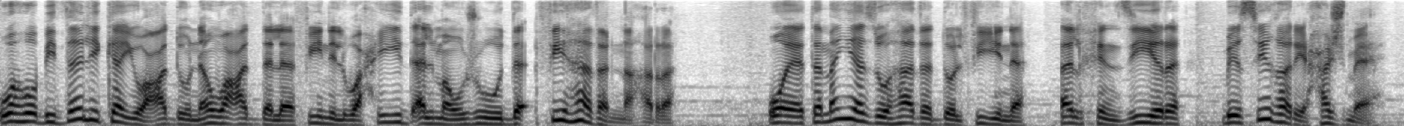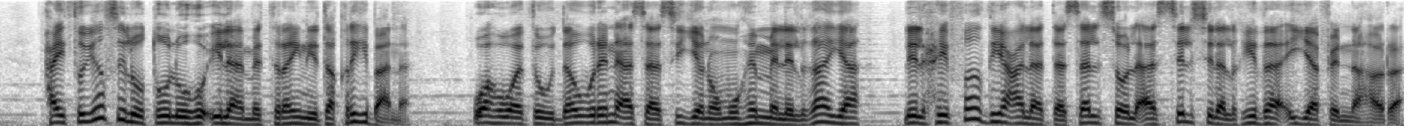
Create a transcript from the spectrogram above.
وهو بذلك يعد نوع الدلافين الوحيد الموجود في هذا النهر. ويتميز هذا الدولفين الخنزير بصغر حجمه حيث يصل طوله إلى مترين تقريبا. وهو ذو دور أساسي ومهم للغاية للحفاظ على تسلسل السلسلة الغذائية في النهر.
